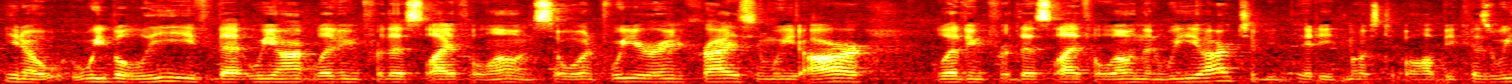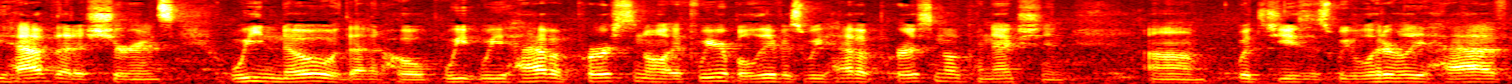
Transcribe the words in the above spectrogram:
you know, we believe that we aren't living for this life alone. So if we are in Christ and we are living for this life alone, then we are to be pitied most of all because we have that assurance. We know that hope. We, we have a personal, if we are believers, we have a personal connection um, with Jesus. We literally have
